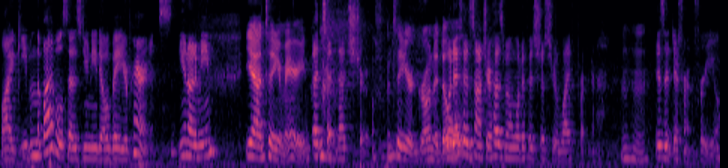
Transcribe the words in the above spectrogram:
like even the Bible says you need to obey your parents. You know what I mean? yeah, until you're married. Until, that's true. until you're a grown adult. What if it's not your husband? What if it's just your life partner? Mhm. Is it different for you?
